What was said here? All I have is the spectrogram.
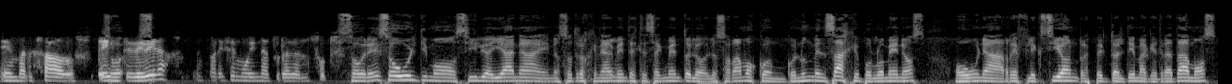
Embarazados. Este, de veras, nos parece muy natural a nosotros. Sobre eso último, Silvia y Ana, eh, nosotros generalmente este segmento lo, lo cerramos con, con un mensaje por lo menos o una reflexión respecto al tema que tratamos.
